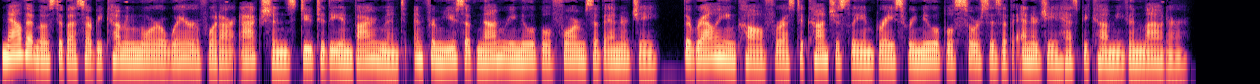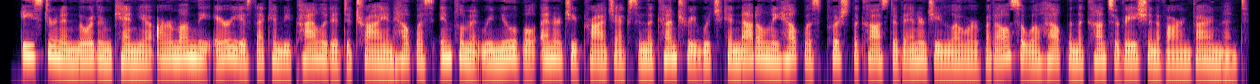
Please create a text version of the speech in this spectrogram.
Now that most of us are becoming more aware of what our actions do to the environment and from use of non renewable forms of energy, the rallying call for us to consciously embrace renewable sources of energy has become even louder. Eastern and northern Kenya are among the areas that can be piloted to try and help us implement renewable energy projects in the country, which can not only help us push the cost of energy lower but also will help in the conservation of our environment.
